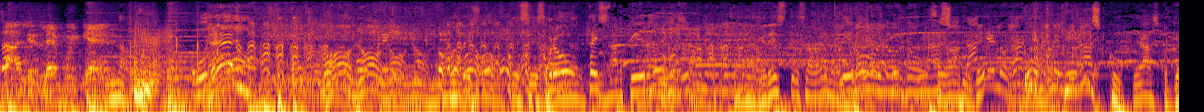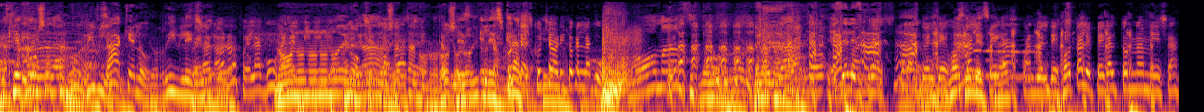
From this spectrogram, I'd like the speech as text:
salirle muy bien. Protesta. Agreste esa vaina. Qué asco. Qué asco. Qué cosa tan horrible. Sáquelo. Qué horrible. No, no, fue la aguja. No, no, no, no, no, de verdad. qué cosa tan horrorosa. El, scratch. escucha ahorita que es la aguja. No más. No, no, no, Es el scratch. Cuando el DJ le pega, cuando el DJ le pega al tornamesa,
